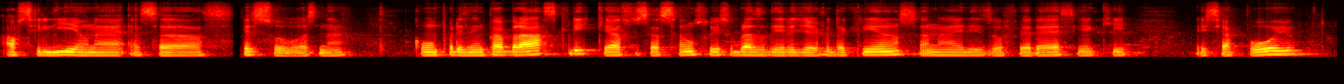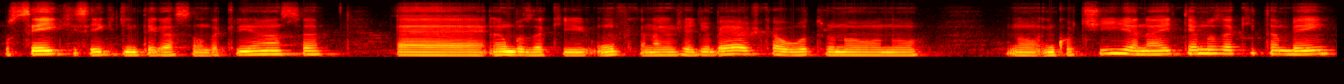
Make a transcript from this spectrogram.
auxiliam, né, essas pessoas, né, como por exemplo a Brascri, que é a Associação Suíço-Brasileira de Ajuda à Criança, né, eles oferecem aqui esse apoio, o SEIC, SEIC de Integração da Criança, é, ambos aqui, um fica na Jardim Bélgica, o outro no, no, no, em Cotia, né, e temos aqui também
